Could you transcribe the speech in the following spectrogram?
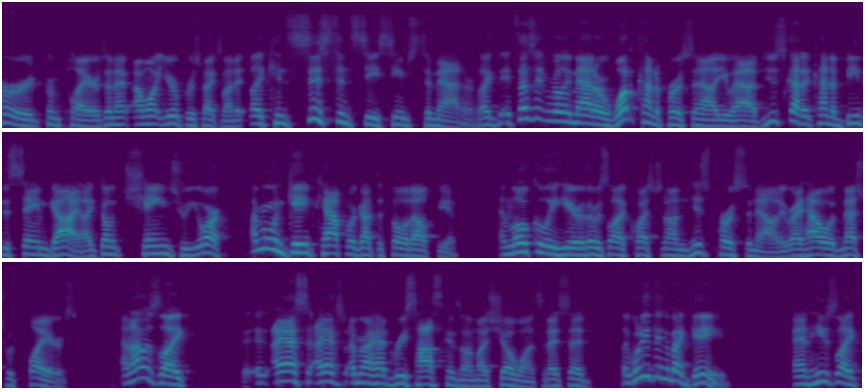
heard from players, and I, I, want your perspective on it. Like consistency seems to matter. Like it doesn't really matter what kind of personality you have. You just got to kind of be the same guy. Like don't change who you are. I remember when Gabe Kapler got to Philadelphia, and locally here there was a lot of question on his personality, right? How it would mesh with players. And I was like, I asked, I asked, I remember I had Rhys Hoskins on my show once, and I said, like, what do you think about Gabe? And he's like,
